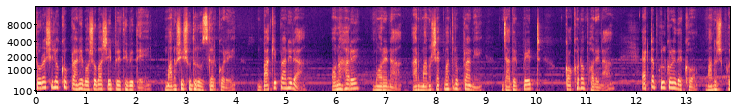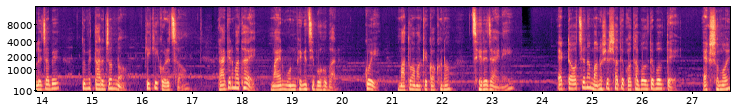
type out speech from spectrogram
চৌরাশি লক্ষ প্রাণী বসবাস এই পৃথিবীতে। মানুষই শুধু রোজগার করে। বাকি প্রাণীরা অনাহারে মরে না। আর মানুষ একমাত্র প্রাণী যাদের পেট কখনো ভরে না। একটা ভুল করে দেখো, মানুষ ভুলে যাবে, তুমি তার জন্য কি কি করেছ? রাগের মাথায় মায়ের মন ভেঙেছি বহুবার। কই, মা তো আমাকে কখনো ছেড়ে যায়নি। একটা অচেনা মানুষের সাথে কথা বলতে বলতে এক সময়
